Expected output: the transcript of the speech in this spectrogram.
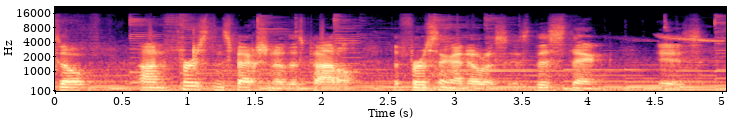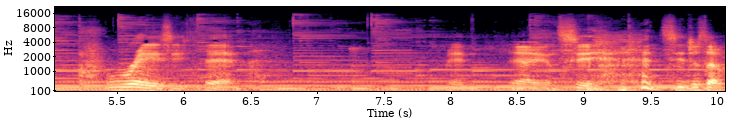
So on first inspection of this paddle, the first thing I notice is this thing is crazy thin. I mean, yeah, you can see, see just how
